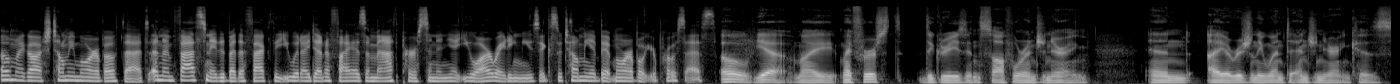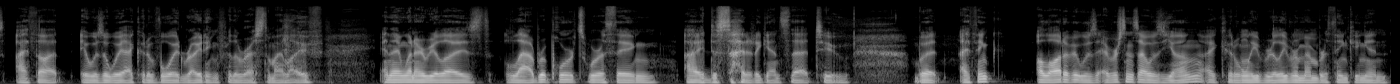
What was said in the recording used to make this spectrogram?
Oh my gosh, tell me more about that. And I'm fascinated by the fact that you would identify as a math person and yet you are writing music. So tell me a bit more about your process. Oh, yeah. My my first degree is in software engineering. And I originally went to engineering cuz I thought it was a way I could avoid writing for the rest of my life. And then when I realized lab reports were a thing, I decided against that too. But I think a lot of it was ever since I was young, I could only really remember thinking in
